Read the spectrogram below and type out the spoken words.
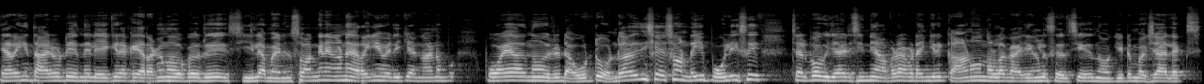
ഇറങ്ങി താഴോട്ട് ചെന്ന് ലേക്കിലൊക്കെ ഇറങ്ങുന്നതൊക്കെ ഒരു ശീലമായിരുന്നു. സോ അങ്ങനെ അങ്ങനെ ഇറങ്ങി വരിക്കാൻ കാണും പോയാന്ന് ഒരു ഡൗട്ടും ഉണ്ട്. അതിനുശേഷം ഉണ്ടെങ്കിൽ പോലീസ് ചിലപ്പോൾ വിചാരിച്ച് ഇനി അവിടെ എവിടെയെങ്കിലും കാണുമെന്നുള്ള കാര്യങ്ങൾ സെർച്ച് ചെയ്ത് നോക്കിയിട്ടും പക്ഷേ അലക്സ്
